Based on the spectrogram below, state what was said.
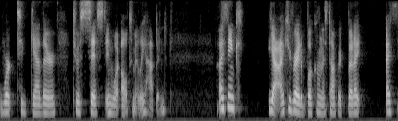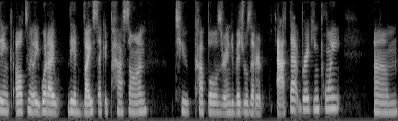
worked together to assist in what ultimately happened. I think, yeah, I could write a book on this topic, but I, I think ultimately what I the advice I could pass on to couples or individuals that are at that breaking point um,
